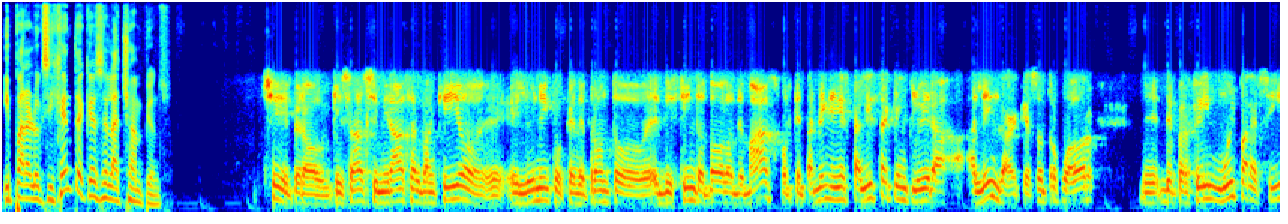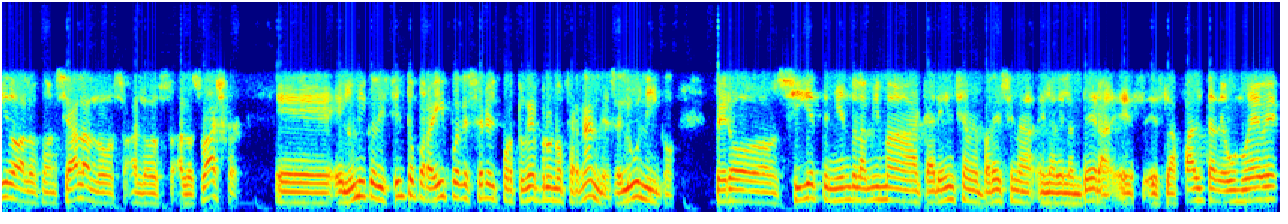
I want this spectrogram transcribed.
y para lo exigente que es la Champions. Sí, pero quizás si miras al banquillo, eh, el único que de pronto es distinto a todos los demás, porque también en esta lista hay que incluir a, Lingard, que es otro jugador de, perfil muy parecido a los Marcial, a los, a los, a los Rashford. Eh, el único distinto por ahí puede ser el portugués Bruno Fernández, el único, pero sigue teniendo la misma carencia, me parece, en la, en la delantera. Es, es, la falta de un 9,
